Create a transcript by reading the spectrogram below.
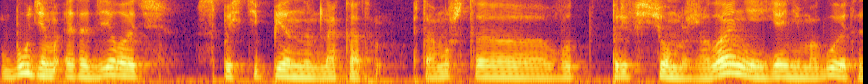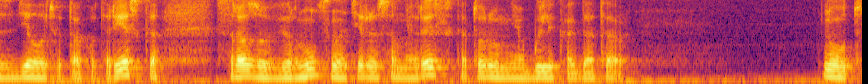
будем это делать с постепенным накатом. Потому что вот при всем желании я не могу это сделать вот так вот резко, сразу вернуться на те же самые рельсы, которые у меня были когда-то, ну вот,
